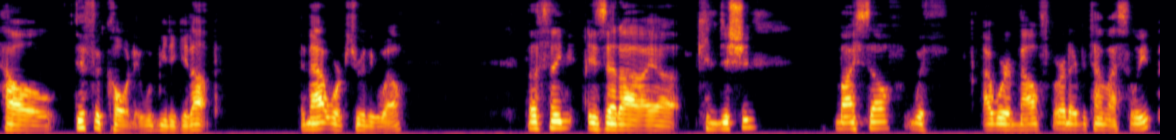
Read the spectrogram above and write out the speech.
how difficult it would be to get up. And that works really well. The thing is that I uh, condition myself with, I wear a mouth guard every time I sleep.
